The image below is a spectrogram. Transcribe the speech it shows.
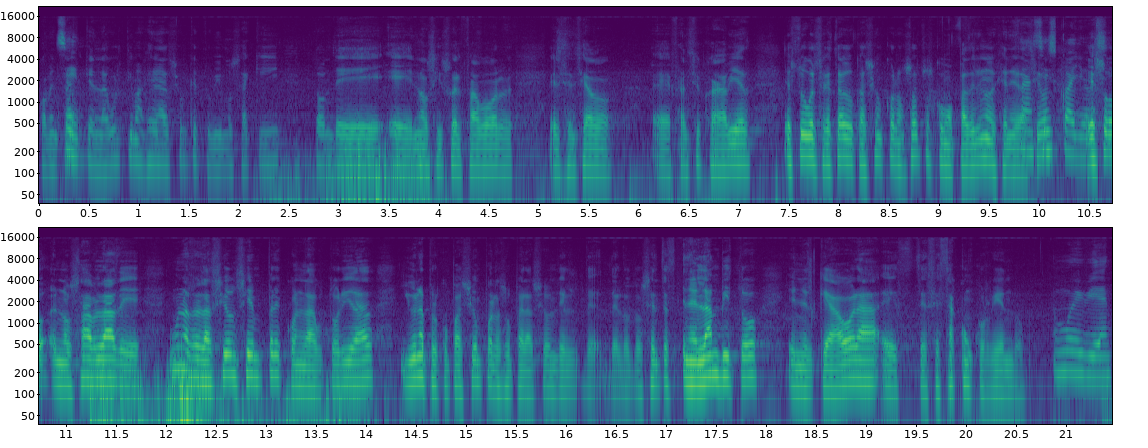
comentar que en la última generación que tuvimos aquí, donde eh, nos hizo el favor el licenciado eh, Francisco Javier, estuvo el secretario de Educación con nosotros como padrino de generación. Eso nos habla de una relación siempre con la autoridad y una preocupación por la superación de, los docentes en el ámbito en el que ahora este, se está concurriendo. Muy bien.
